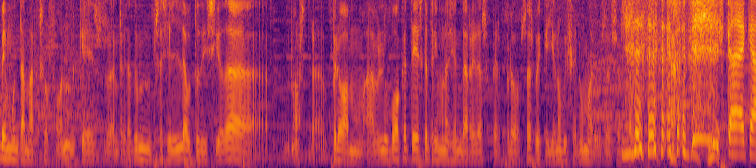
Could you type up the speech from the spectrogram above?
vam muntar Marxofon, que és en realitat un segell d'autoedició de nostra, però amb, amb el bo que té és que tenim una gent darrere superpro, saps? Perquè jo no vull fer números, això està... Que, que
